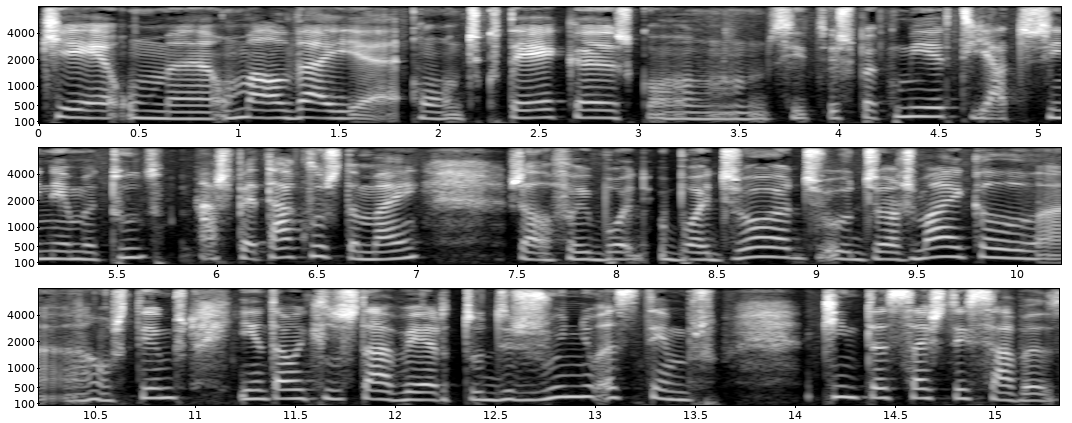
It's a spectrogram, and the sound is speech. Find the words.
que é uma, uma aldeia com discotecas, com sítios para comer, teatro, cinema, tudo. Há espetáculos também. Já lá foi o Boy, o Boy George, o George Michael há, há uns tempos, e então aquilo está aberto de junho a setembro, quinta, sexta e sábado.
